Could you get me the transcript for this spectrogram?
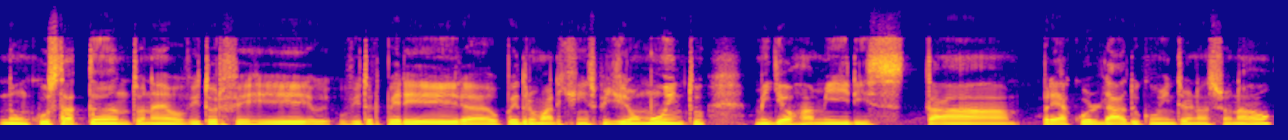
não custa tanto, né? O Vitor Ferreira, o Vitor Pereira, o Pedro Martins pediram muito, Miguel Ramírez está pré-acordado com o Internacional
